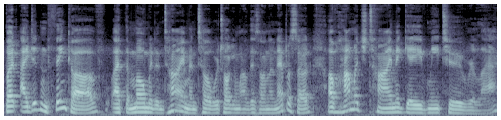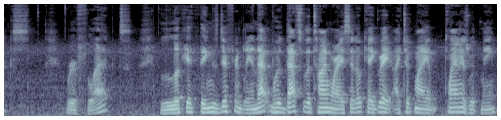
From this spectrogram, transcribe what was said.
But I didn't think of at the moment in time until we're talking about this on an episode of how much time it gave me to relax, reflect, look at things differently. And that was that's the time where I said, okay, great. I took my planners with me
